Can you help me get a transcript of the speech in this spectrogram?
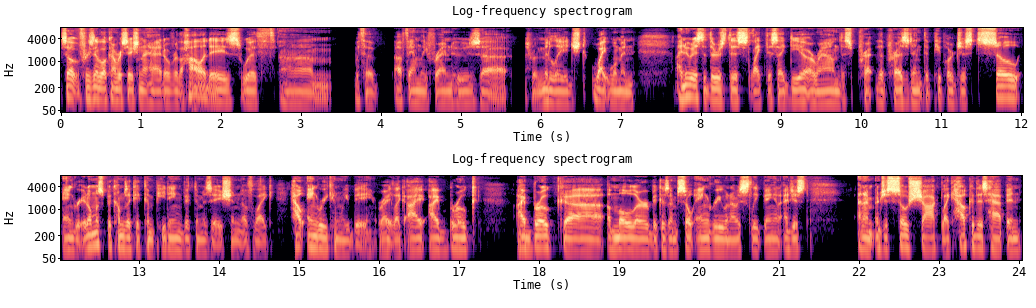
So, for example, a conversation I had over the holidays with um, with a, a family friend who's a sort of middle aged white woman, I noticed that there's this like this idea around this pre- the president that people are just so angry. It almost becomes like a competing victimization of like how angry can we be, right? Like I I broke I broke uh, a molar because I'm so angry when I was sleeping, and I just and I'm, I'm just so shocked. Like how could this happen?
